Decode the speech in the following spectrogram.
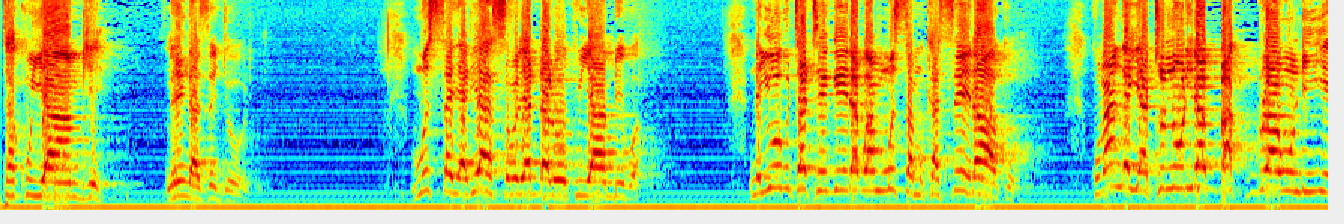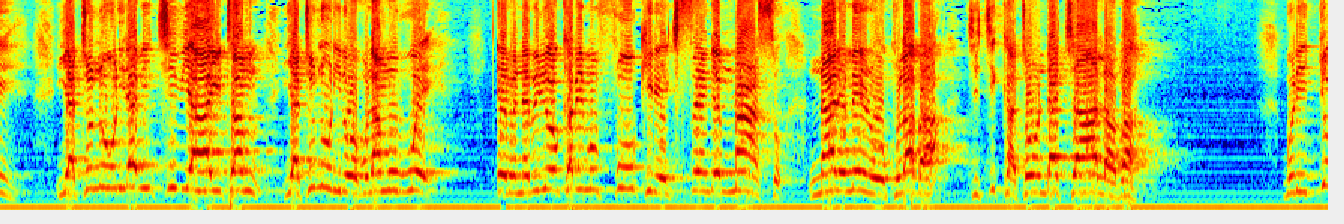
takuyambye naye ng'azze gy'oli. Musa yali asobolera ddala okuyambibwa. Naye obutategeera bwa musa mu kaseera ako kubanga yatunuulira background ye yatunuulira biki byayitamu yatunuulira obulamu bwe. Ebyo ne biryoka bimufuukira ekisenge mu maaso n'alemerera okulaba kiki katonda kyalaba bulijjo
